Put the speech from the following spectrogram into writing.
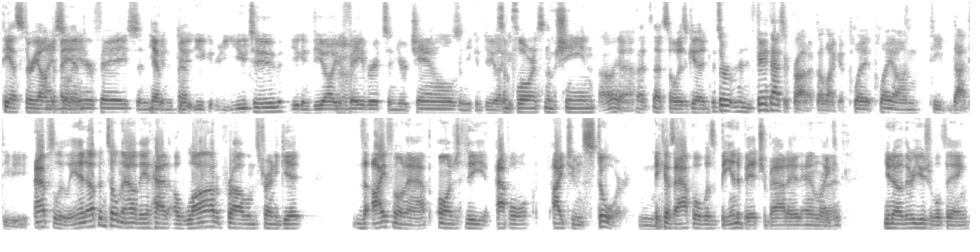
PS3 on nice demand. interface, and you Yep, can do yep. you can, YouTube. You can view all your Mhm. favorites and your channels, and you can do like Some Florence and the Machine. oh yeah, That, that's always good. it's a fantastic product. I like it. Play play on t- dot TV. Absolutely. And up until now, they had had a lot of problems trying to get the iPhone app onto the Apple iTunes store Mm. because Apple was being a bitch about it and, like, Right. you know, their usual thing.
